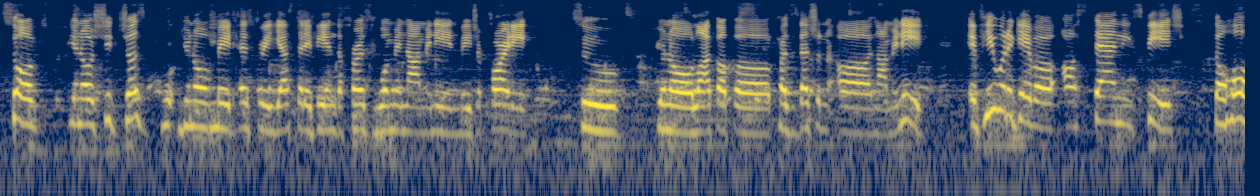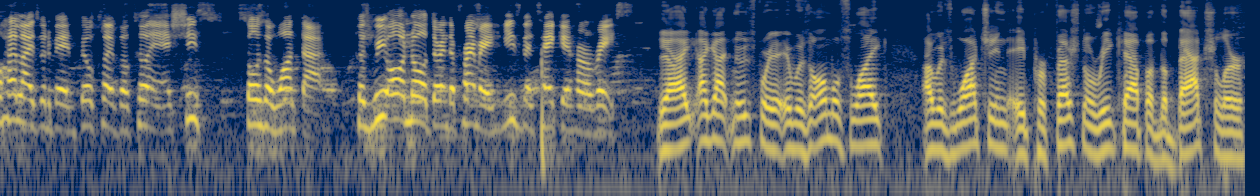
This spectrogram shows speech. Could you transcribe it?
So, you know, she just, you know, made history yesterday being the first woman nominee in major party to, you know, lock up a presidential uh, nominee. If he would have gave a outstanding speech, the whole headlines would have been Bill Clinton, Bill Clinton, and she doesn't want that because we all know during the primary he's been taking her race. Yeah, I, I got news for you. It was almost like I was watching a professional recap of The Bachelor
